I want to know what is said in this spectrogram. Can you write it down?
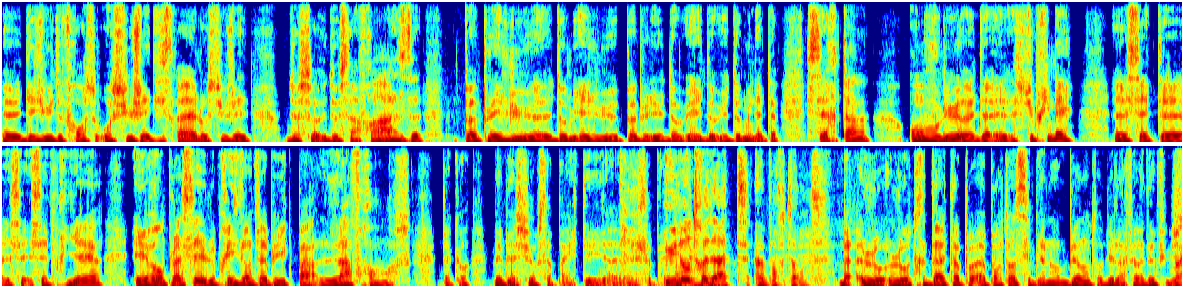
euh, des juifs de France au sujet d'Israël, au sujet de, ce, de sa phrase peuple élu, euh, dom, élu peuple élu dom, dominateur, certains ont voulu euh, supprimer euh, cette, cette prière et remplacer le président de la République par la France. D'accord Mais bien sûr, ça n'a pas été... Ça pas Une été autre fait. date importante ben, L'autre date importante, c'est bien, bien entendu l'affaire Dreyfus. Ouais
